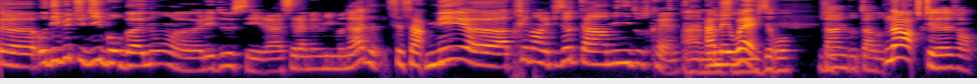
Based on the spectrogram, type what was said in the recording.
euh, au début, tu dis, bon, bah non, euh, les deux, c'est la, c'est la même limonade. c'est ça. Mais euh, après, dans l'épisode, t'as un mini doute quand même. Ah, Ah, mais ouais. Zéro. T'as un doute, t'as un doute. Non, J'étais là, genre.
